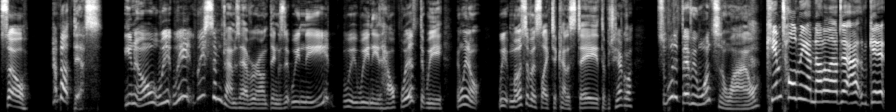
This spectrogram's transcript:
So how about this? You know, we we we sometimes have our own things that we need. We we need help with that we and we don't. We most of us like to kind of stay at the particular. So what if every once in a while Kim told me I'm not allowed to uh, get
